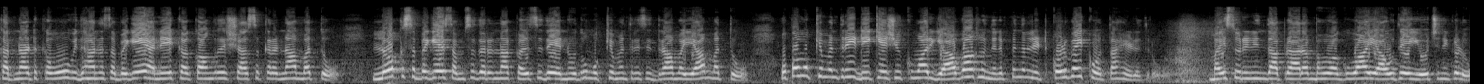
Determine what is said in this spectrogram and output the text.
ಕರ್ನಾಟಕವು ವಿಧಾನಸಭೆಗೆ ಅನೇಕ ಕಾಂಗ್ರೆಸ್ ಶಾಸಕರನ್ನ ಮತ್ತು ಲೋಕಸಭೆಗೆ ಸಂಸದರನ್ನ ಕಳಿಸಿದೆ ಎನ್ನುವುದು ಮುಖ್ಯಮಂತ್ರಿ ಸಿದ್ದರಾಮಯ್ಯ ಮತ್ತು ಉಪಮುಖ್ಯಮಂತ್ರಿ ಡಿಕೆ ಶಿವಕುಮಾರ್ ಯಾವಾಗಲೂ ನೆನಪಿನಲ್ಲಿ ಇಟ್ಕೊಳ್ಬೇಕು ಅಂತ ಹೇಳಿದರು. ಮೈಸೂರಿನಿಂದ ಪ್ರಾರಂಭವಾಗುವ ಯಾವುದೇ ಯೋಜನೆಗಳು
